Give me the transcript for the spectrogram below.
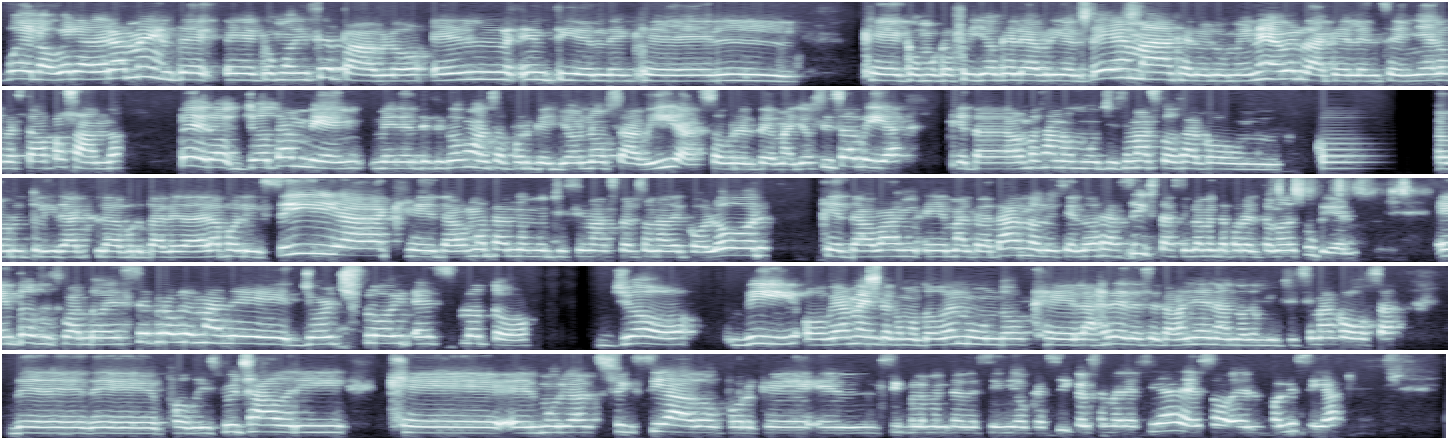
Bueno, verdaderamente, eh, como dice Pablo, él entiende que él, que como que fui yo que le abrí el tema, que lo iluminé, ¿verdad? Que le enseñé lo que estaba pasando, pero yo también me identifico con eso porque yo no sabía sobre el tema. Yo sí sabía que estaban pasando muchísimas cosas con, con la brutalidad, la brutalidad de la policía, que estaban matando muchísimas personas de color, que estaban eh, maltratándolo y siendo racistas simplemente por el tono de su piel. Entonces, cuando ese problema de George Floyd explotó, yo vi, obviamente, como todo el mundo, que las redes se estaban llenando de muchísimas cosas, de, de police brutality, que él murió asfixiado porque él simplemente decidió que sí, que él se merecía eso, el policía.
